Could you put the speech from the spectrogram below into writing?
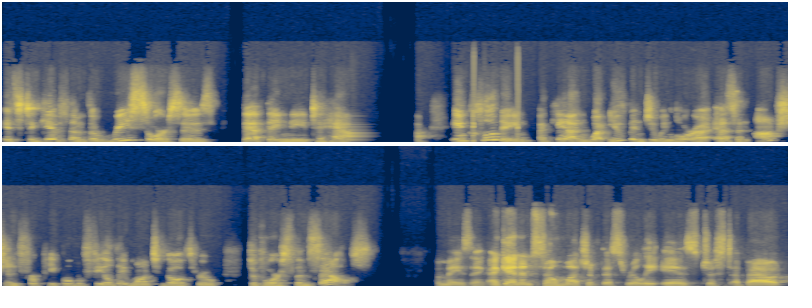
it's to give them the resources that they need to have including, again, what you've been doing, Laura, as an option for people who feel they want to go through divorce themselves. Amazing. Again, and so much of this really is just about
